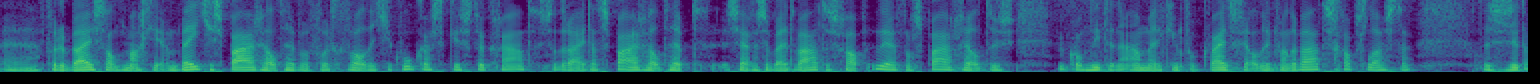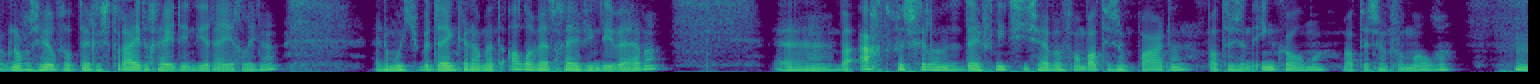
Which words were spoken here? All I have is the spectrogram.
uh, voor de bijstand mag je een beetje spaargeld hebben voor het geval dat je koelkast een keer stuk gaat. Zodra je dat spaargeld hebt, zeggen ze bij het waterschap, u heeft nog spaargeld, dus u komt niet in aanmerking voor kwijtschelding van de waterschapslasten. Dus er zit ook nog eens heel veel tegenstrijdigheden in die regelingen. En dan moet je bedenken dat met alle wetgeving die we hebben, uh, we acht verschillende definities hebben van wat is een partner, wat is een inkomen, wat is een vermogen. Hm.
